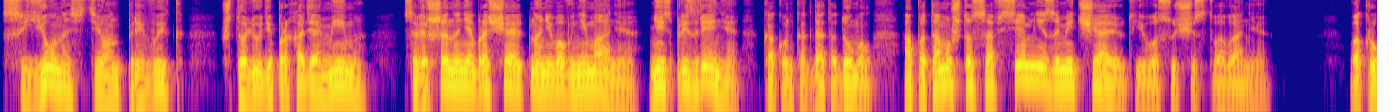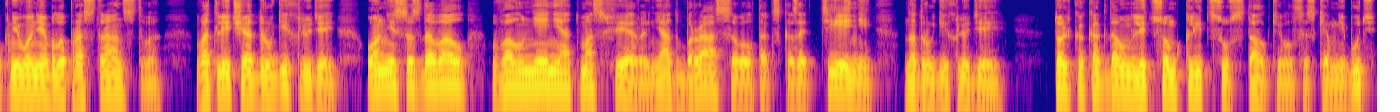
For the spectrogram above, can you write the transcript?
С юности он привык, что люди, проходя мимо, совершенно не обращают на него внимания, не из презрения, как он когда-то думал, а потому что совсем не замечают его существования. Вокруг него не было пространства, в отличие от других людей, он не создавал волнения атмосферы, не отбрасывал, так сказать, тени на других людей. Только когда он лицом к лицу сталкивался с кем-нибудь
